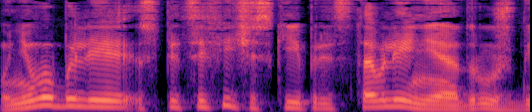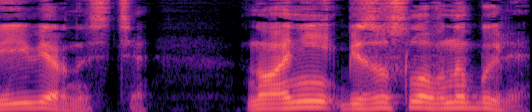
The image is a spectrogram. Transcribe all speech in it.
У него были специфические представления о дружбе и верности, но они, безусловно, были.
